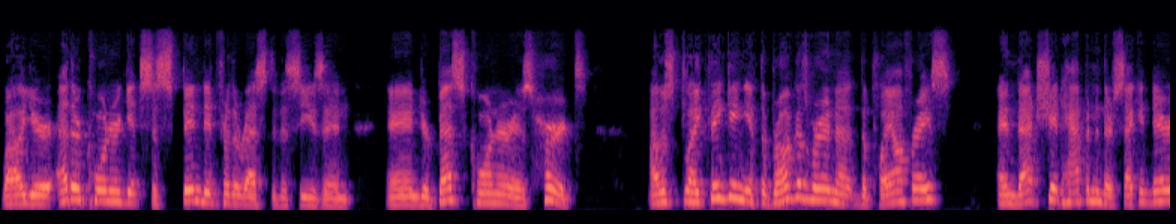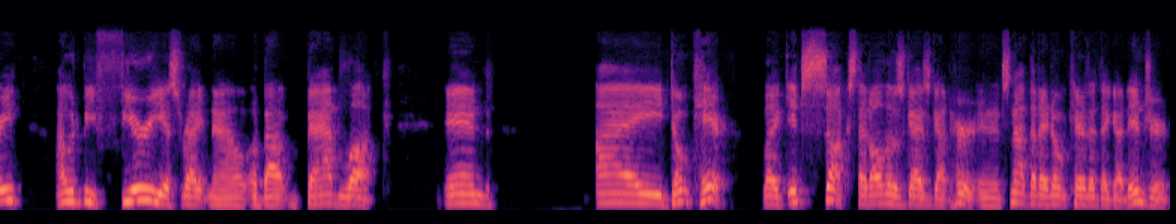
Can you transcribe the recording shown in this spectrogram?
while your other corner gets suspended for the rest of the season, and your best corner is hurt. I was like thinking if the Broncos were in a, the playoff race and that shit happened in their secondary, I would be furious right now about bad luck. And I don't care. Like it sucks that all those guys got hurt. And it's not that I don't care that they got injured,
